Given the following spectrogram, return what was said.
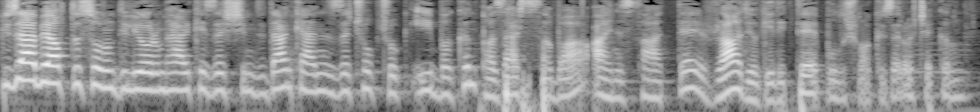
Güzel bir hafta sonu diliyorum herkese şimdiden. Kendinize çok çok iyi bakın. Pazartesi sabahı aynı saatte Radyo Gedik'te buluşmak üzere. Hoşçakalın.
